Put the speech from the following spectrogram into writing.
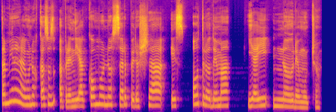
También en algunos casos aprendí a cómo no ser, pero ya es otro tema y ahí no duré mucho.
